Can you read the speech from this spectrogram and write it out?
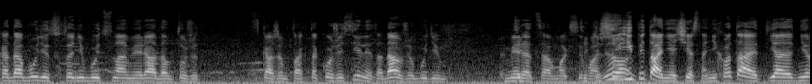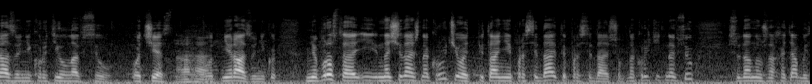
когда будет кто-нибудь с нами рядом тоже, скажем так, такой же сильный, тогда уже будем меряться максимально. тільки Ну що- и питание, честно, не хватает. Я ни разу не крутил на всю. Вот честно. Ага. Вот ни разу не крутил. Мне просто и начинаешь накручивать, питание проседает и проседает. Чтобы накрутить на всю, сюда нужно хотя бы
